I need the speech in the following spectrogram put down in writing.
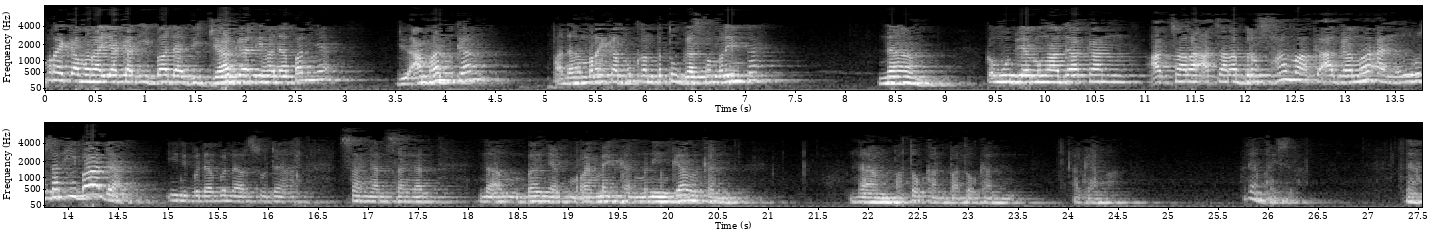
Mereka merayakan ibadah dijaga di hadapannya, diamankan, padahal mereka bukan petugas pemerintah. Nah, kemudian mengadakan acara-acara bersama keagamaan, urusan ibadah. Ini benar-benar sudah sangat-sangat Naam banyak meremehkan, meninggalkan Naam patokan-patokan agama. Agama Islam Nah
